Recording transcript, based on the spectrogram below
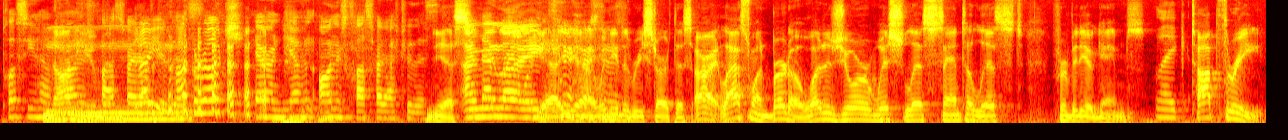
Plus, you have Non-human. an honors class right What are you, after cockroach? this. Aaron, you have an honors class right after this. Yes. I mean, like. yeah, yeah. We need to restart this. All right, last one, Berto. What is your wish list, Santa list for video games? Like Top three,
